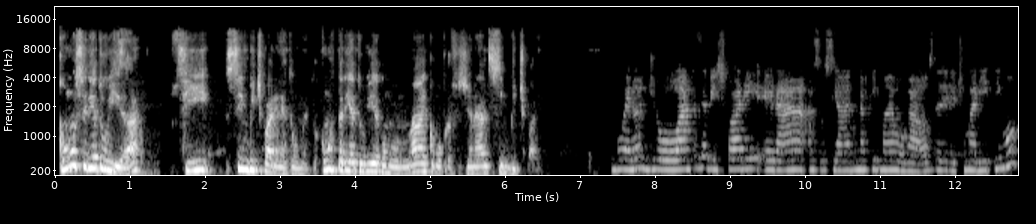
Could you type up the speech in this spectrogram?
¿Cómo sería tu vida si sin Beach Party en este momento? ¿Cómo estaría tu vida como mamá y como profesional sin Beach Party? Bueno, yo antes de Beach Party era asociada en una firma de abogados de derecho marítimo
